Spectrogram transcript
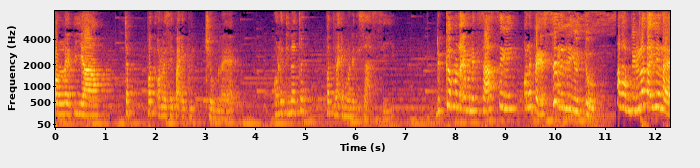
Oleh Tia Cepet oleh si Pak Ibu Jom le Oleh Tina cepet le monetisasi. Dekem le monetisasi. Oleh PC le Youtube. Alhamdulillah tak iya le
